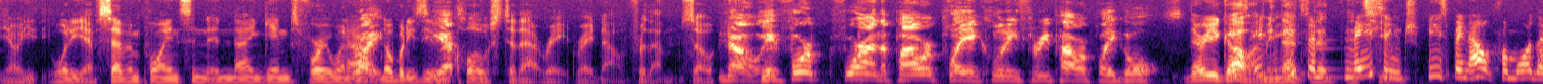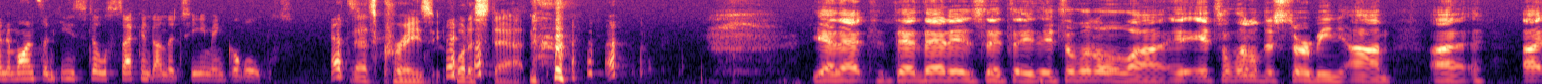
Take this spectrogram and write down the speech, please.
you know, he, what do you have? Seven points in, in nine games before he went out. Right. Nobody's even Yep. close to that rate right now for them. So No, and four four on the power play, including three power play goals. there you go. It's, I mean, it's, that, it's that- amazing. huge. He's been out for more than a month, and he's still second on the team in goals. That's, That's crazy. What a stat. Yeah, that that that is that it's a little uh, it's a little disturbing. Um, uh, uh,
